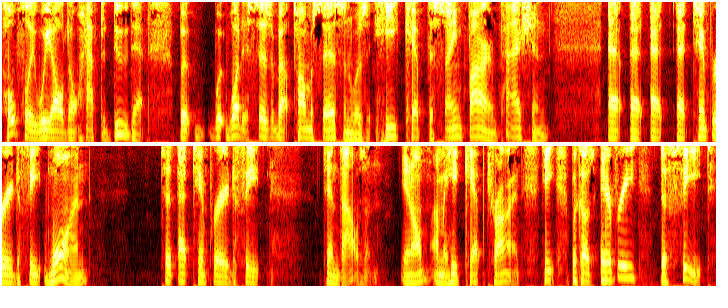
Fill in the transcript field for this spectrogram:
Hopefully we all don't have to do that. But what it says about Thomas Edison was he kept the same fire and passion at, at, at, at temporary defeat one to at temporary defeat 10,000. You know, I mean, he kept trying. He, because every defeat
